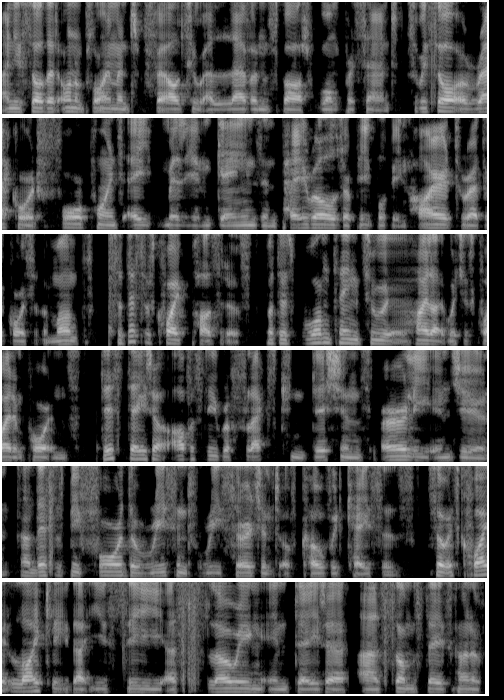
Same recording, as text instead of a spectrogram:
and you saw that unemployment fell to 11.1%. So we saw a record 4.8 million gains in payrolls or people being hired throughout the course of the month. So this is quite positive. But there's one thing to highlight which is quite important. This data obviously reflects conditions early in June, and this is before the recent resurgent of COVID cases. So it's quite likely that you see a slowing in data as some states kind of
